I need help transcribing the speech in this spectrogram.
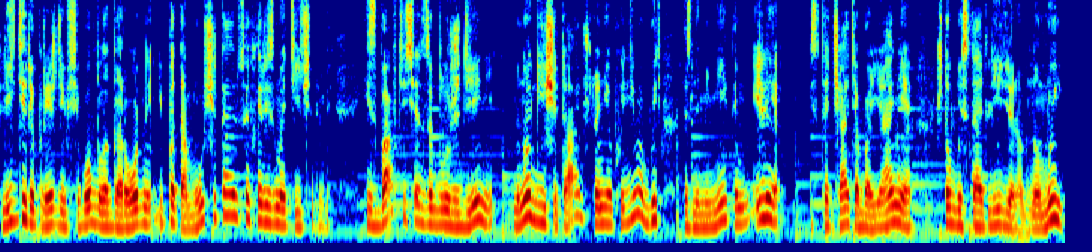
Лидеры прежде всего благородны и потому считаются харизматичными. Избавьтесь от заблуждений. Многие считают, что необходимо быть знаменитым или источать обаяние, чтобы стать лидером, но мы,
